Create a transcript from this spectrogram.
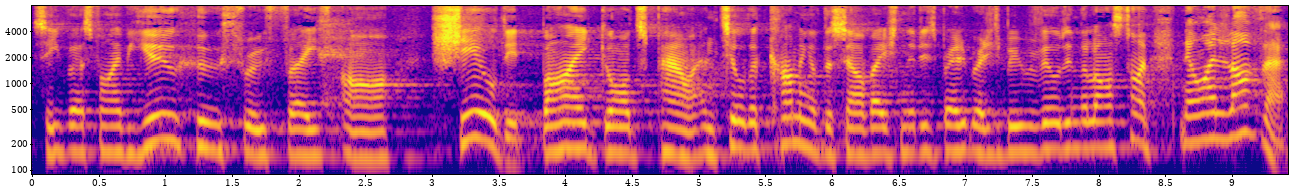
See, verse 5 you who through faith are shielded by God's power until the coming of the salvation that is ready to be revealed in the last time. Now, I love that.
